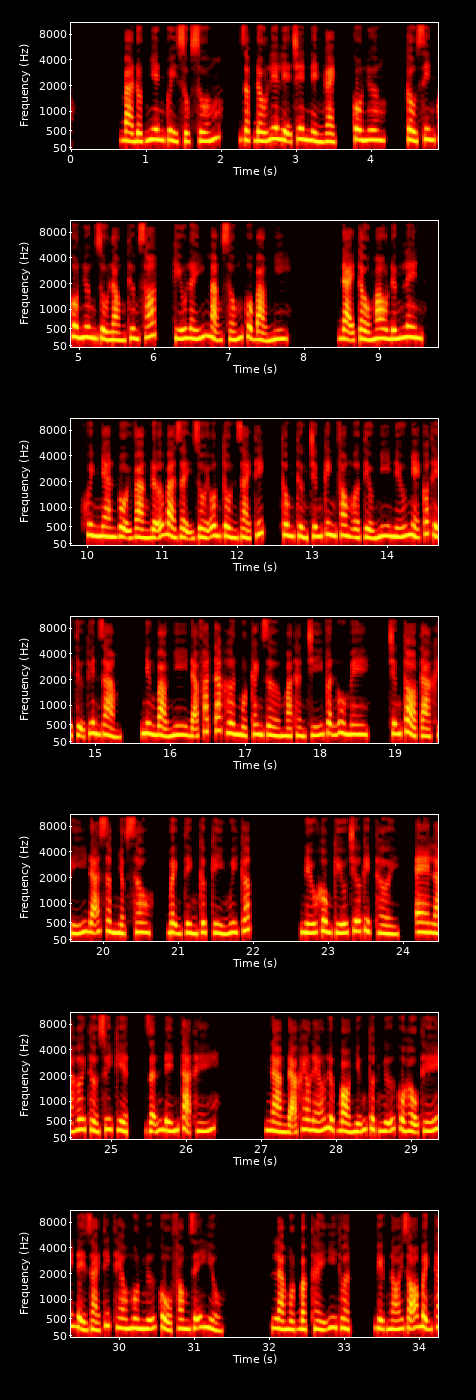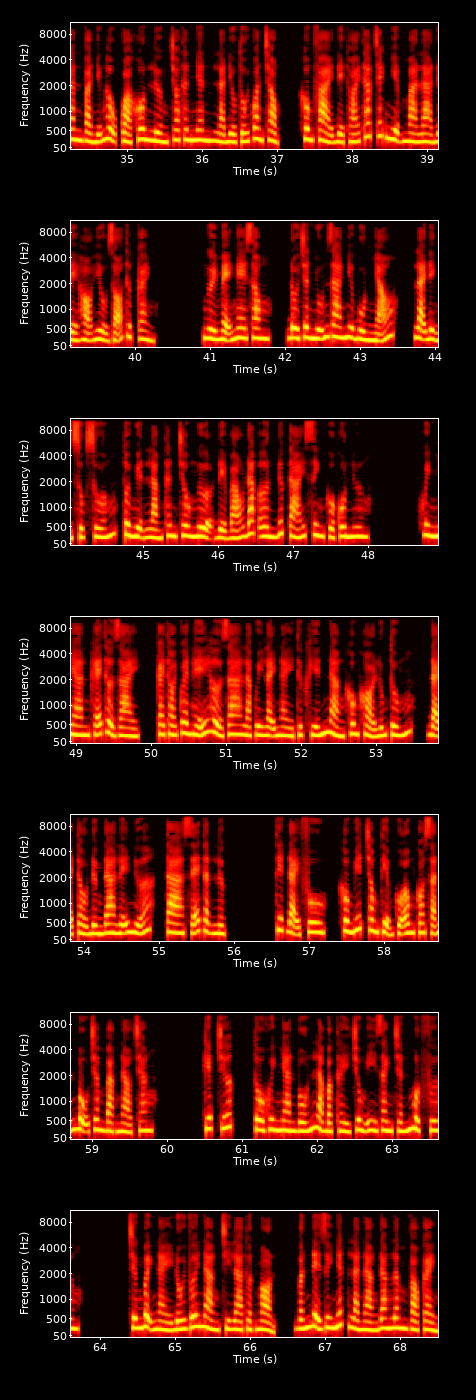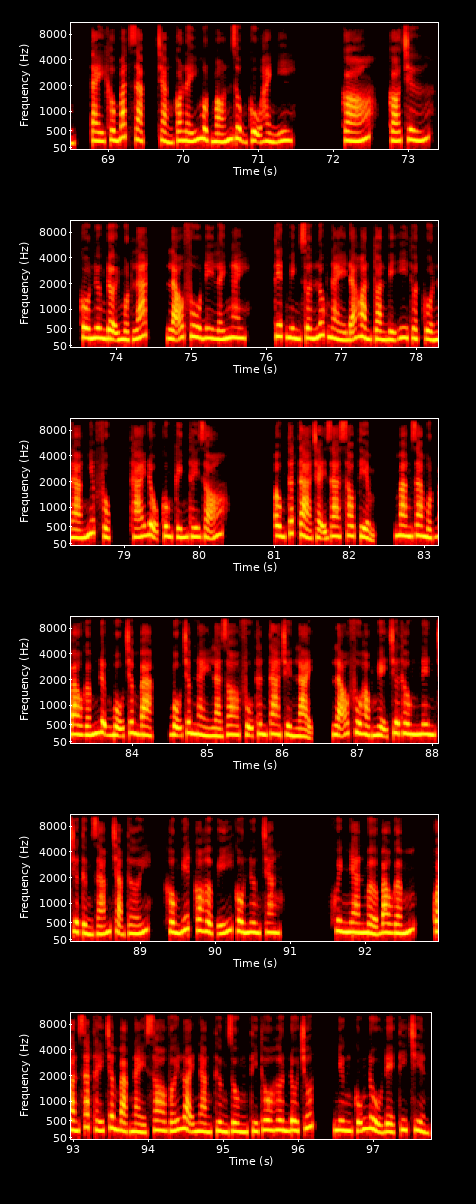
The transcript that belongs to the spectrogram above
Bà đột nhiên quỳ sụp xuống, dập đầu lia lịa trên nền gạch, cô nương, cầu xin cô nương rủ lòng thương xót, cứu lấy mạng sống của Bảo Nhi. Đại tẩu mau đứng lên, Khuynh Nhan vội vàng đỡ bà dậy rồi ôn tồn giải thích, thông thường chứng kinh phong ở tiểu nhi nếu nhẹ có thể tự tuyên giảm, nhưng Bảo Nhi đã phát tác hơn một canh giờ mà thần trí vẫn u mê, chứng tỏ tà khí đã xâm nhập sâu, bệnh tình cực kỳ nguy cấp. Nếu không cứu chữa kịp thời, e là hơi thở suy kiệt, dẫn đến tạ thế. Nàng đã khéo léo lược bỏ những thuật ngữ của hậu thế để giải thích theo ngôn ngữ cổ phong dễ hiểu. Là một bậc thầy y thuật, việc nói rõ bệnh căn và những hậu quả khôn lường cho thân nhân là điều tối quan trọng, không phải để thoái thác trách nhiệm mà là để họ hiểu rõ thực cảnh. Người mẹ nghe xong, đôi chân nhũn ra như bùn nhão, lại định sụp xuống, tôi nguyện làm thân châu ngựa để báo đáp ơn đức tái sinh của cô nương. Khuynh Nhan khẽ thở dài, cái thói quen hễ hở ra là quỳ lạy này thực khiến nàng không khỏi lúng túng, đại tẩu đừng đa lễ nữa, ta sẽ tận lực. Tiết đại phu, không biết trong tiệm của ông có sẵn bộ châm bạc nào chăng? Kiếp trước, Tô Khuynh Nhan vốn là bậc thầy trung y danh chấn một phương. Chứng bệnh này đối với nàng chỉ là thuật mọn. vấn đề duy nhất là nàng đang lâm vào cảnh, tay không bắt giặc, chẳng có lấy một món dụng cụ hành y. Có, có chứ, cô nương đợi một lát, lão phu đi lấy ngay. Tiết Minh Xuân lúc này đã hoàn toàn bị y thuật của nàng nhiếp phục, thái độ cung kính thấy rõ. Ông tất tả chạy ra sau tiệm, mang ra một bao gấm đựng bộ châm bạc, bộ châm này là do phụ thân ta truyền lại, lão phu học nghệ chưa thông nên chưa từng dám chạm tới, không biết có hợp ý cô nương chăng. Khuynh Nhan mở bao gấm, quan sát thấy châm bạc này so với loại nàng thường dùng thì thô hơn đôi chút, nhưng cũng đủ để thi triển.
